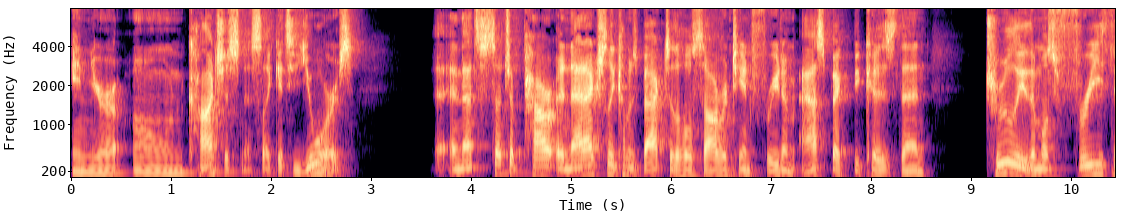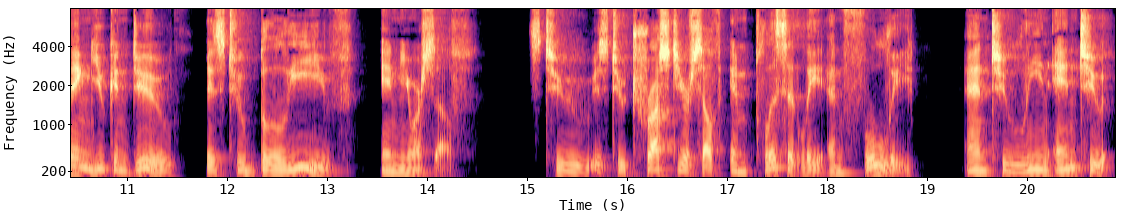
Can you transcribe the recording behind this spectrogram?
in your own consciousness. Like it's yours. And that's such a power. And that actually comes back to the whole sovereignty and freedom aspect because then truly the most free thing you can do is to believe in yourself. Is to is to trust yourself implicitly and fully and to lean into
